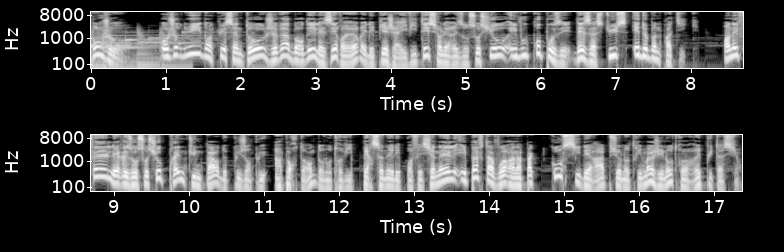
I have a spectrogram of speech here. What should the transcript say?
Bonjour. Aujourd'hui, dans QSNTO, je vais aborder les erreurs et les pièges à éviter sur les réseaux sociaux et vous proposer des astuces et de bonnes pratiques. En effet, les réseaux sociaux prennent une part de plus en plus importante dans notre vie personnelle et professionnelle et peuvent avoir un impact considérable sur notre image et notre réputation.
